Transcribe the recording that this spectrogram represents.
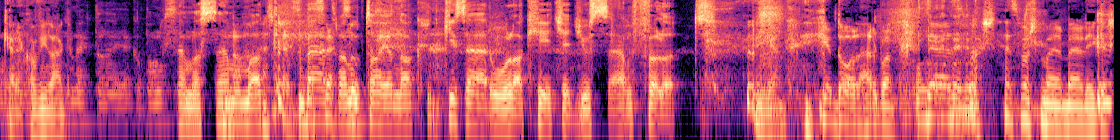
kerek a világ. Megtalálják a bankszámla számomat, Na, hát bátran utaljanak kizárólag hétjegyű szám fölött. Igen, igen, dollárban. De ez most, ez most már mellékes.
